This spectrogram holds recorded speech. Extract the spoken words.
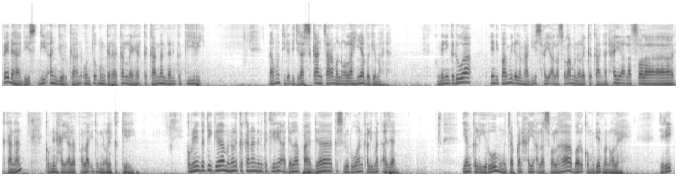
Faedah hadis dianjurkan untuk menggerakkan leher ke kanan dan ke kiri. Namun tidak dijelaskan cara menolehnya bagaimana. Kemudian yang kedua, yang dipahami dalam hadis hayya ala sholat menoleh ke kanan hayya ala sholat ke kanan kemudian hayya ala falah itu menoleh ke kiri kemudian yang ketiga menoleh ke kanan dan ke kiri adalah pada keseluruhan kalimat azan yang keliru mengucapkan hayya ala sholat baru kemudian menoleh. Jadi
